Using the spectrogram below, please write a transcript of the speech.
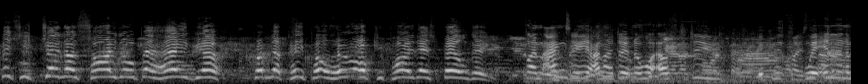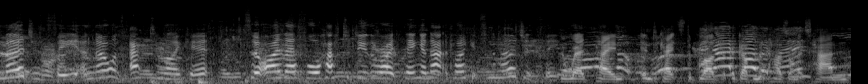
This is genocidal behaviour from the people who occupy this building. I'm angry and I don't know what else to do because we're in an emergency and no one's acting like it. So I therefore have to do the right thing and act like it's an emergency. The red paint indicates the blood that the government has on its hands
